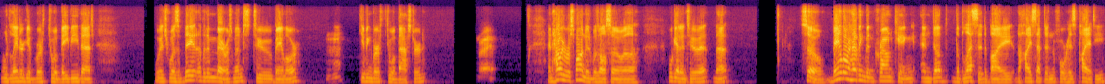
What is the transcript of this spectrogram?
would later give birth to a baby that, which was a bit of an embarrassment to Baelor, hmm giving birth to a bastard. And how he responded was also uh, we'll get into it that. So Baelor having been crowned king and dubbed the blessed by the high septon for his piety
